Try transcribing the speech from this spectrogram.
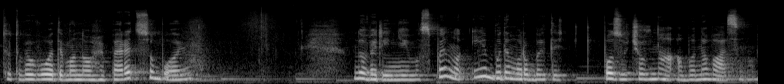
Тут виводимо ноги перед собою, довирівнюємо спину і будемо робити позу човна або навасину.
